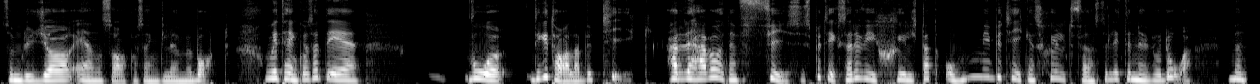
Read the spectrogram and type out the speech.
som du gör en sak och sen glömmer bort. Om vi tänker oss att det är vår digitala butik. Hade det här varit en fysisk butik så hade vi skyltat om i butikens skyltfönster lite nu och då. Men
